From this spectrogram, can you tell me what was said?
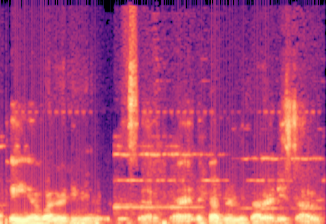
okay, you've already muted yourself. All right, the problem is already solved.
